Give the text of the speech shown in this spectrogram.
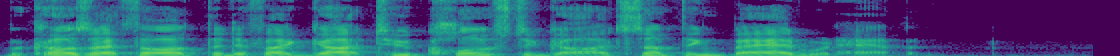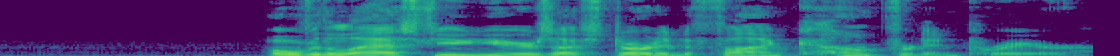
because I thought that if I got too close to God, something bad would happen. Over the last few years, I've started to find comfort in prayer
